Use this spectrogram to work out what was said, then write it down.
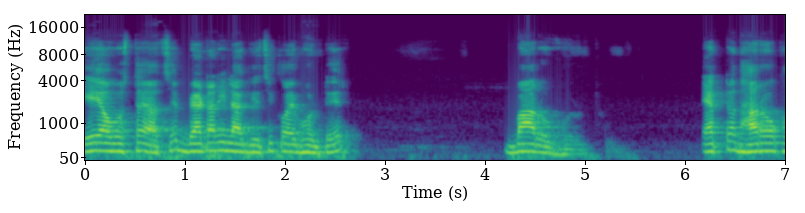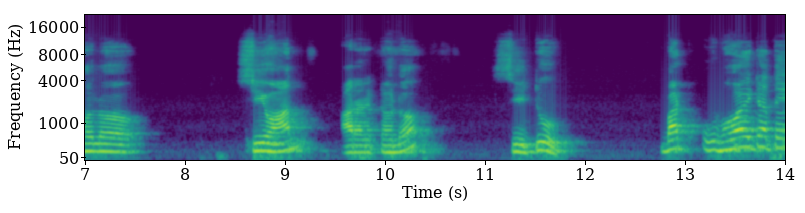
এই অবস্থায় আছে, ব্যাটারি লাগিয়েছি কয় ভোল্টের? বারো ভোল্ট। একটা ধারক হলো সি ওয়ান আর আরেকটা হলো সি টু বাট উভয়টাতে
